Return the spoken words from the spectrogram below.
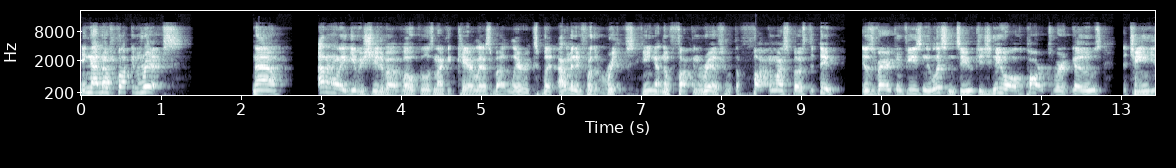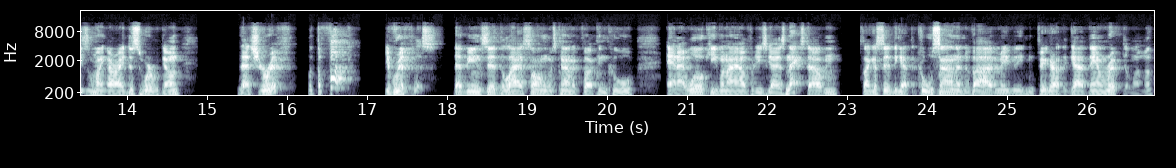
Ain't got no fucking riffs. Now, I don't really give a shit about vocals and I could care less about lyrics, but I'm in it for the riffs. If you ain't got no fucking riffs, what the fuck am I supposed to do? It was very confusing to listen to because you knew all the parts where it goes, the changes. I'm like, all right, this is where we're going. That's your riff? What the fuck? You're riffless. That being said, the last song was kind of fucking cool, and I will keep an eye out for these guys' next album. Like I said, they got the cool sound and the vibe. Maybe they can figure out the goddamn riff dilemma.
